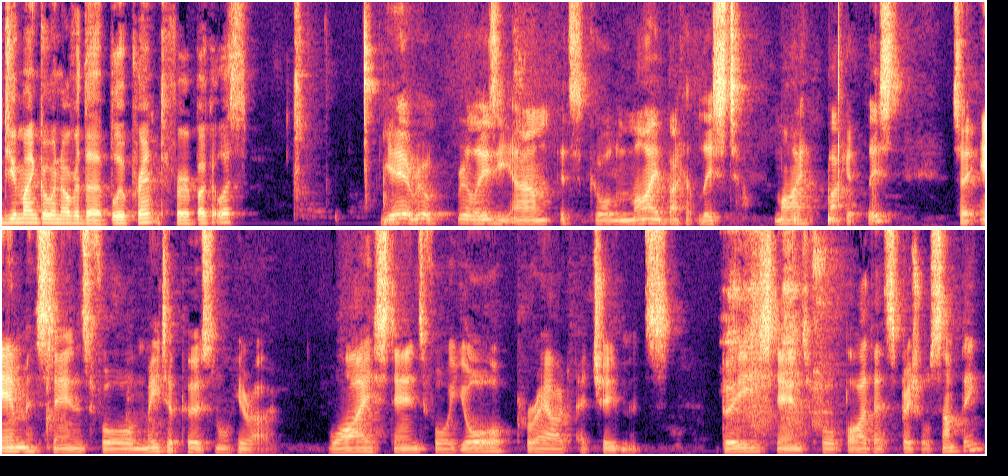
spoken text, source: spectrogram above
Do you mind going over the blueprint for bucket list? Yeah, real real easy. Um, it's called My Bucket List. My Bucket List. So M stands for a Personal Hero. Y stands for Your Proud Achievements. B stands for Buy That Special Something.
